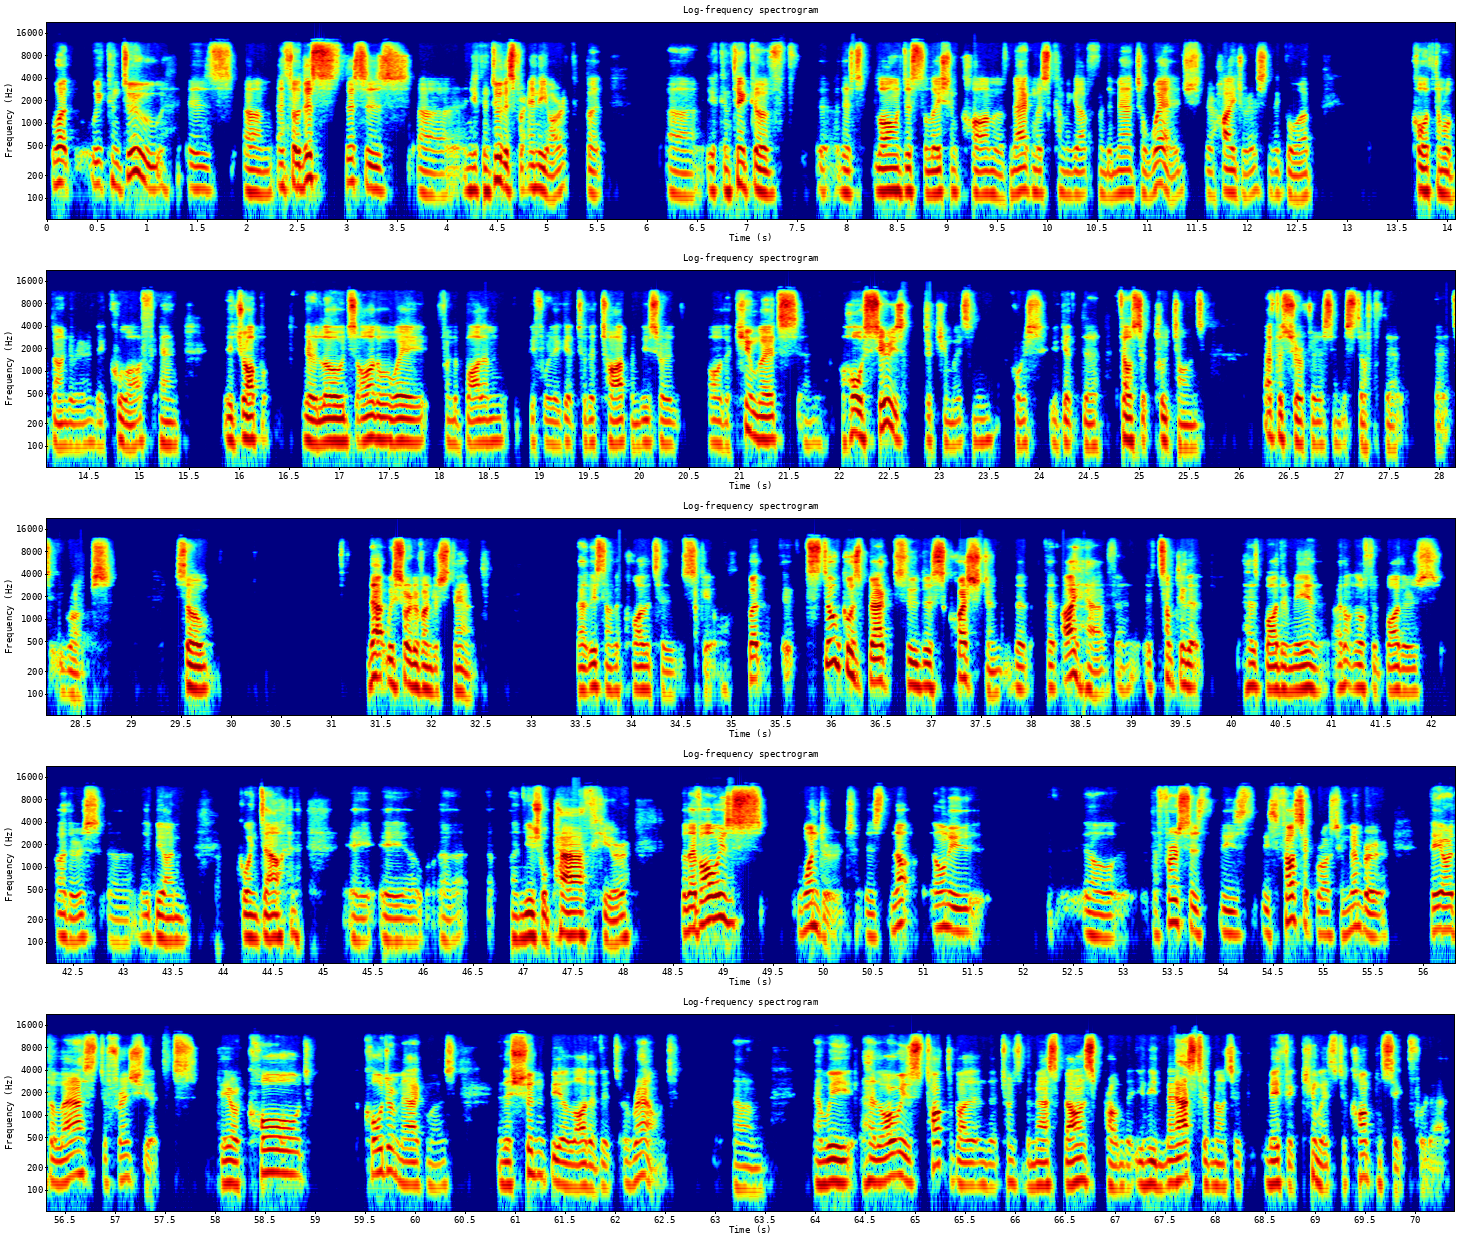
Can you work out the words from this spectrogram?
what we can do is, um, and so this this is, uh, and you can do this for any arc, but uh, you can think of uh, this long distillation column of magmas coming up from the mantle wedge. They're hydrous and they go up, cold thermal boundary layer, and they cool off, and they drop their loads all the way from the bottom before they get to the top. And these are all the cumulates and a whole series of cumulates. And of course, you get the felsic plutons at the surface and the stuff that that erupts. So that we sort of understand, at least on the qualitative scale. But it still goes back to this question that, that I have, and it's something that has bothered me, and I don't know if it bothers others. Uh, maybe I'm going down a, a, a, a, unusual path here, but I've always wondered is not only, you know, the first is these, these felsic rocks, remember, they are the last differentiates. They are cold, colder magmas and there shouldn't be a lot of it around. Um, and we had always talked about it in the terms of the mass balance problem that you need massive amounts of mafic cumulates to compensate for that.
